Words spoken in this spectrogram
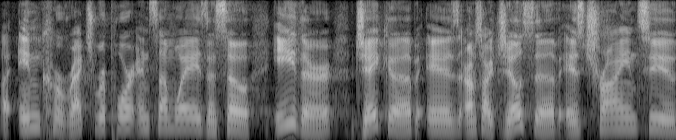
a, a, incorrect report in some ways. And so either Jacob is, or I'm sorry, Joseph is trying to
